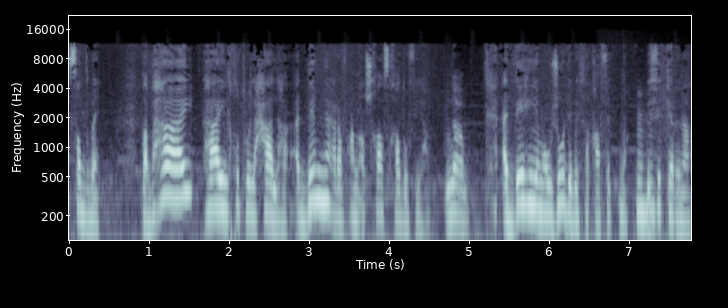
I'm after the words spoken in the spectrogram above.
لصدمة. طب هاي هاي الخطوة لحالها قد إيه بنعرف عن أشخاص خاضوا فيها؟ نعم. قد إيه هي موجودة بثقافتنا بفكرنا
